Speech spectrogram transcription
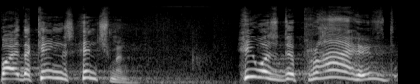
by the king's henchmen, he was deprived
